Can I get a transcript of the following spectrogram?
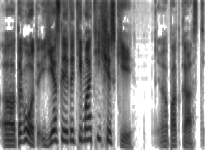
А, так вот, если это тематический э, подкаст,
